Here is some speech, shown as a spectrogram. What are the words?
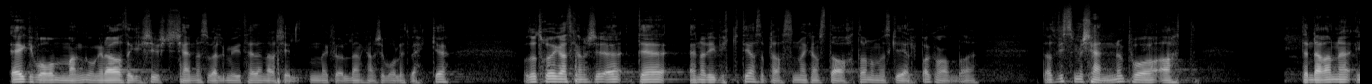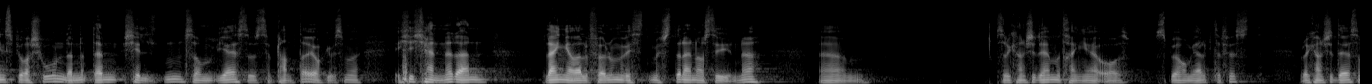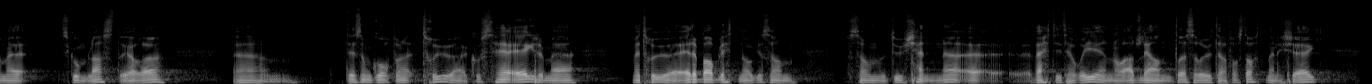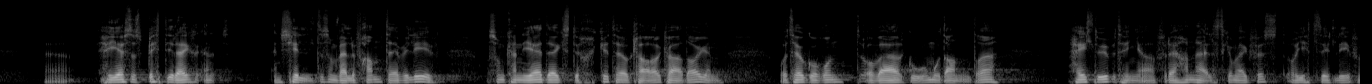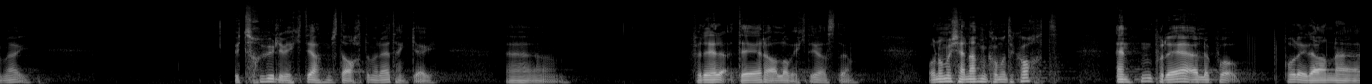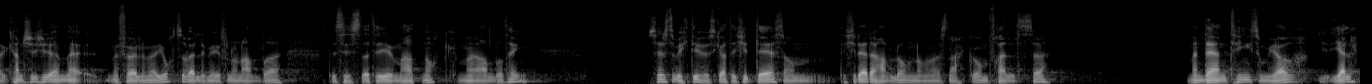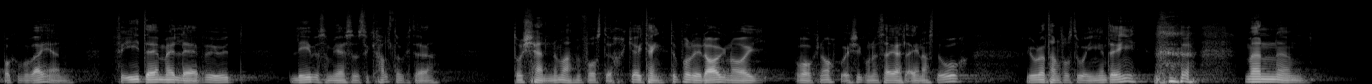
jeg har vært mange ganger der at jeg ikke kjenner så veldig mye til den der kilden. Jeg føler den kanskje har vært litt vekke. Og da tror jeg at kanskje det er en av de viktigste plassene vi kan starte når vi skal hjelpe hverandre. Det er at Hvis vi kjenner på at den der inspirasjonen, den, den, kilden som Jesus har planta i oss Hvis vi ikke kjenner den lenger, eller føler vi mister den av syne um, Så det er kanskje det vi trenger å spørre om hjelp til først. Og det er kanskje det som er skumlest å gjøre. Um, det som går på trua. Hvordan har jeg det med, med trua? Er det bare blitt noe som, som du kjenner, uh, vet i teorien, og alle andre ser ut til å ha forstått, men ikke jeg? Uh, har Jesus blitt i deg en, en kilde som velger fram til evig liv, og som kan gi deg styrke til å klare hverdagen og til å gå rundt og være gode mot andre helt ubetinget fordi han har elsket meg først og gitt sitt liv for meg. Utrolig viktig at vi starter med det, tenker jeg. Eh, for det, det er det aller viktigste. Og når vi kjenner at vi kommer til kort, enten på det eller på, på det der eh, Kanskje ikke vi, vi føler vi har gjort så veldig mye for noen andre det siste tida, vi har hatt nok med andre ting, så er det så viktig å huske at det ikke er det, som, det, er ikke det det handler om når vi snakker om frelse. Men det er en ting som gjør, hjelper oss på veien. For i det vi lever ut livet som Jesus har kalt dere til, da kjenner vi at vi får styrke. Jeg tenkte på det i dag når jeg våkna opp og ikke kunne si et eneste ord. Jonathan forsto ingenting. Men um,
